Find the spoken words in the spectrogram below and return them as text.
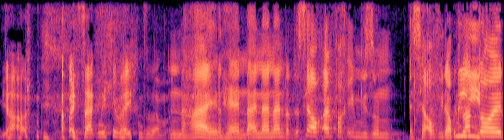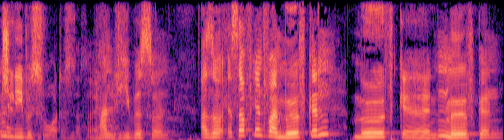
Ja, aber ich sag nicht in welchem Zusammenhang. Nein, hä, nein, nein, nein. Das ist ja auch einfach irgendwie so ein, ist ja auch wieder Ein, Lieb, Plattdeutsch. ein Liebeswort ist das eigentlich. Ja, ein Liebes so ein, also ist auf jeden Fall Möwken. Möwgen. Ein Möwken.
